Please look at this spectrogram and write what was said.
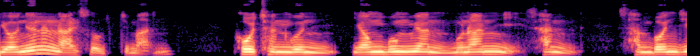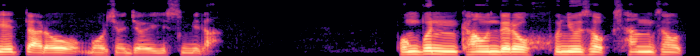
연유는 알 수 없지만 포천군 영북면 문안리 산 3번지에 따로 모셔져 있습니다. 봉분 가운데로 혼유석, 상석,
